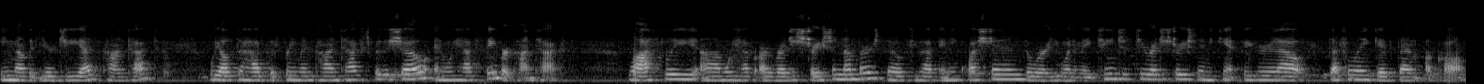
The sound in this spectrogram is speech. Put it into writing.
email your GES contact. We also have the Freeman contacts for the show, and we have Sabre contacts. Lastly, um, we have our registration number, so if you have any questions or you want to make changes to your registration and you can't figure it out, definitely give them a call.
